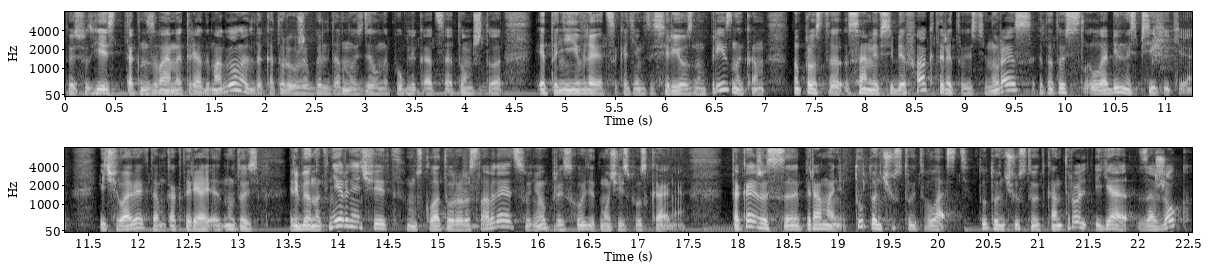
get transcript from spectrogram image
То есть вот есть так называемые триады Макдональда, которые уже были давно сделаны публикации о том, что это не является каким-то серьезным признаком, но просто сами в себе факторы, то есть ну раз, это то есть лобильность психики. И человек там как-то, ре... ну то есть ребенок нервничает, мускулатура расслабляется, у него происходит мочеиспускание. Такая же с пироманией. Тут он чувствует власть, тут он чувствует контроль. Я зажег,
